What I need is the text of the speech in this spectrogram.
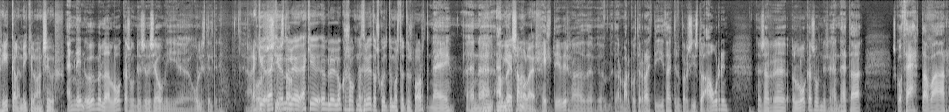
ríkalega mikilvægan sigur. En einn ömulega lokasóknir sem við sjáum í uh, ólistildinni Það er ekki, Og ekki, umölu, ekki umölu lokasókn á þriðdagskuldum á stöðu sport. Nei, en, eh, En- en ég er svona sammála þér. Heilt yfir, að, um, þetta er margóttir rætt í þættinu bara síðustu árin þessar uh, lokasóknir. En þetta, sko þetta var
